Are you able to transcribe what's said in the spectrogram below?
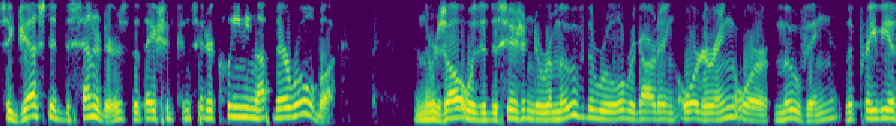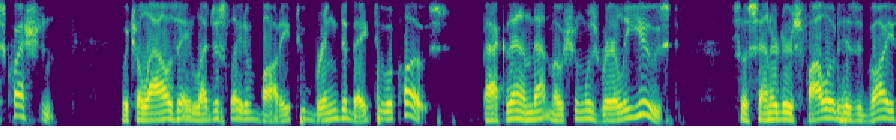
suggested to senators that they should consider cleaning up their rule book. And the result was a decision to remove the rule regarding ordering or moving the previous question, which allows a legislative body to bring debate to a close. Back then, that motion was rarely used. So senators followed his advice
